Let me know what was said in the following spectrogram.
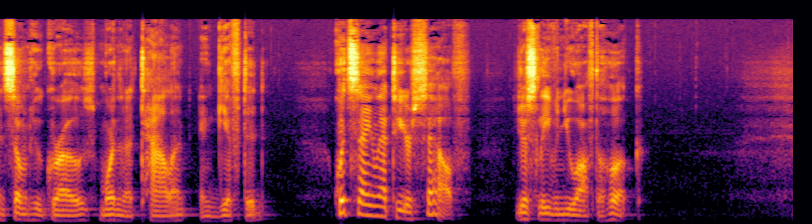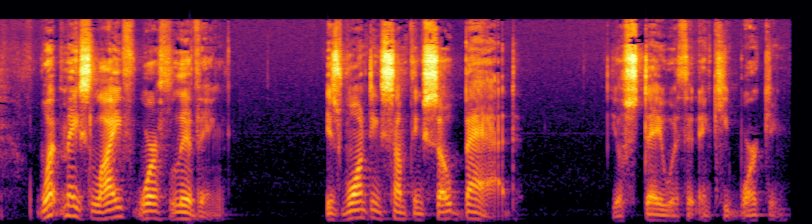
and someone who grows more than a talent and gifted. Quit saying that to yourself, just leaving you off the hook. What makes life worth living is wanting something so bad you'll stay with it and keep working.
